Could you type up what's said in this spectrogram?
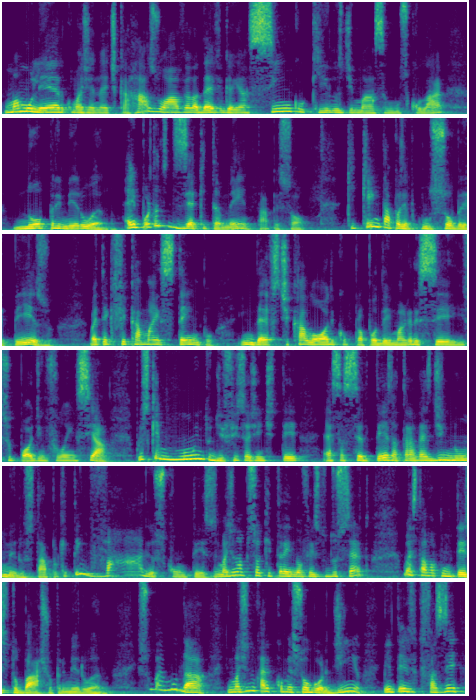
Uma mulher com uma genética razoável, ela deve ganhar 5 quilos de massa muscular no primeiro ano. É importante dizer aqui também, tá, pessoal, que quem está, por exemplo, com sobrepeso, vai ter que ficar mais tempo em déficit calórico para poder emagrecer. Isso pode influenciar. Por isso que é muito difícil a gente ter essa certeza através de números, tá? Porque tem vários contextos. Imagina uma pessoa que treinou, fez tudo certo, mas estava com texto baixo o primeiro ano. Isso vai mudar. Imagina um cara que começou gordinho ele teve que fazer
